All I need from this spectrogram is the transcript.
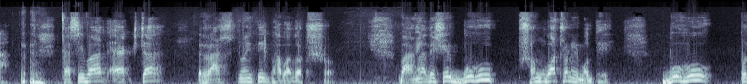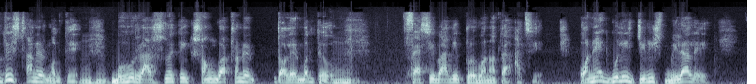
ফ্যাসিবাদ একটা রাজনৈতিক ভাবাদর্শ। বাংলাদেশের বহু সংগঠনের মধ্যে বহু প্রতিষ্ঠানের মধ্যে বহু রাজনৈতিক সংগঠনের দলের মধ্যেও ফ্যাসিবাদী প্রবণতা আছে। অনেকগুলি জিনিস মিলালে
